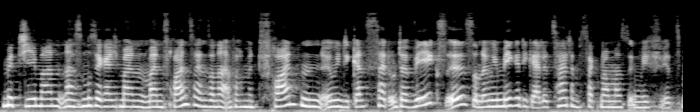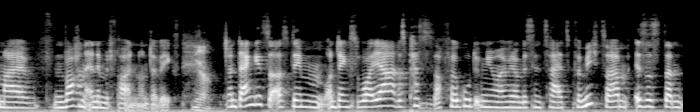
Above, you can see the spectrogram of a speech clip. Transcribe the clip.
mit jemandem, es muss ja gar nicht mein, mein Freund sein, sondern einfach mit Freunden irgendwie die ganze Zeit unterwegs ist und irgendwie mega die geile Zeit hat. Sagt man, man ist irgendwie jetzt mal ein Wochenende mit Freunden unterwegs. Ja. Und dann gehst du aus dem und denkst, boah, ja, das passt jetzt auch voll gut, irgendwie mal wieder ein bisschen Zeit für mich zu haben. Ist es dann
